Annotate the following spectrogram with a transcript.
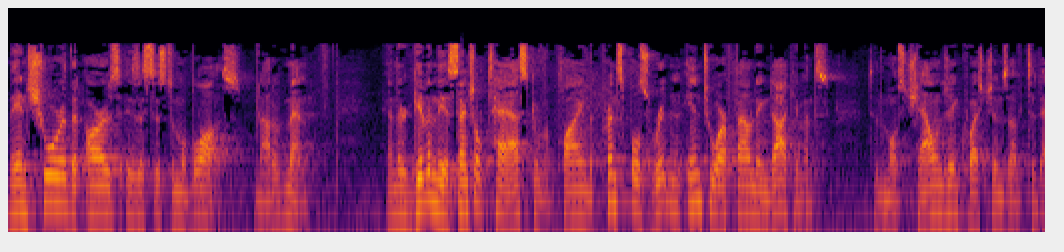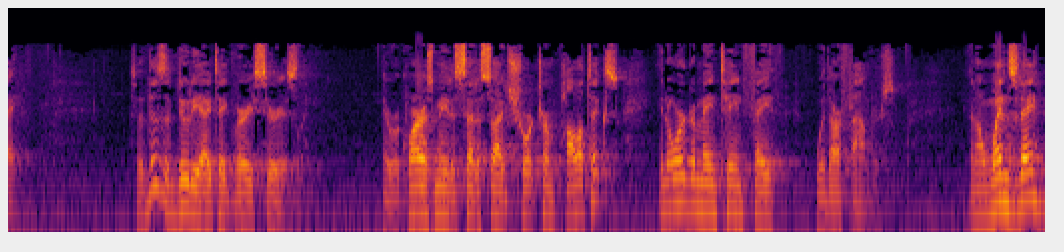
They ensure that ours is a system of laws, not of men. And they're given the essential task of applying the principles written into our founding documents to the most challenging questions of today. So, this is a duty I take very seriously. It requires me to set aside short term politics in order to maintain faith with our founders. And on Wednesday,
